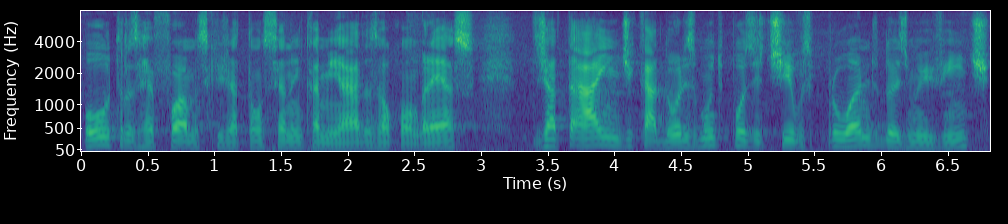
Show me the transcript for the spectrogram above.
outras reformas que já estão sendo encaminhadas ao Congresso. Já há indicadores muito positivos para o ano de 2020,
